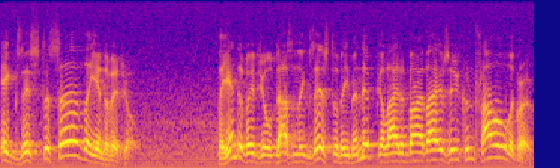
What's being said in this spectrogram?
exists to serve the individual. The individual doesn't exist to be manipulated by those who control the group.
